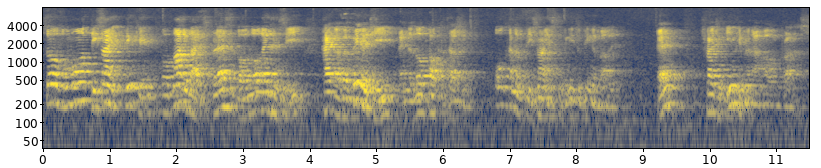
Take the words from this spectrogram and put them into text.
So for more design thinking, for modularized, flexible, low latency, high availability, and low power consumption, all kind of designs we need to think about it and try to implement our products.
